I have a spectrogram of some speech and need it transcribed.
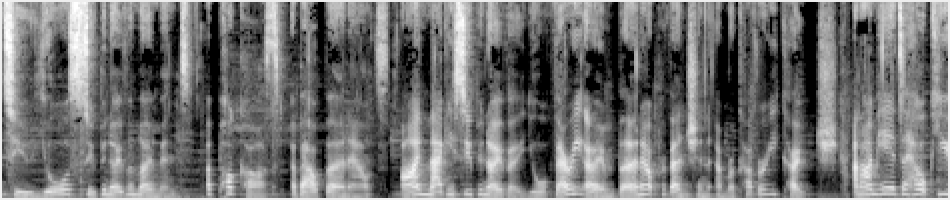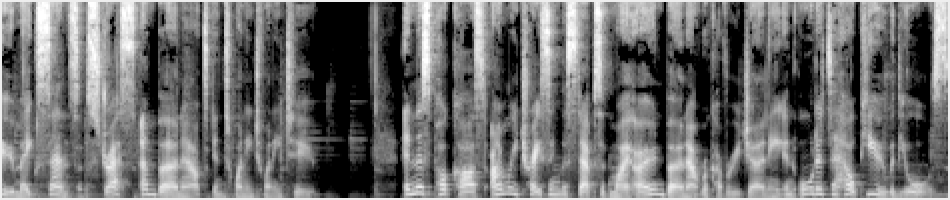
to Your Supernova Moment, a podcast about burnout. I'm Maggie Supernova, your very own burnout prevention and recovery coach, and I'm here to help you make sense of stress and burnout in 2022. In this podcast, I'm retracing the steps of my own burnout recovery journey in order to help you with yours.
